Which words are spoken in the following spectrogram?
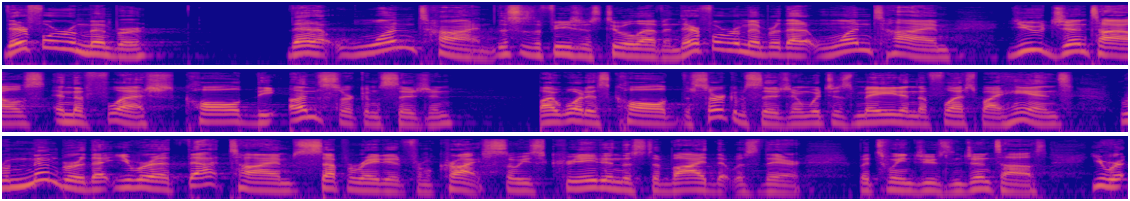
Therefore, remember that at one time, this is Ephesians 2:11. Therefore remember that at one time you Gentiles in the flesh called the uncircumcision by what is called the circumcision which is made in the flesh by hands, remember that you were at that time separated from Christ. So he's creating this divide that was there between Jews and Gentiles. You were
